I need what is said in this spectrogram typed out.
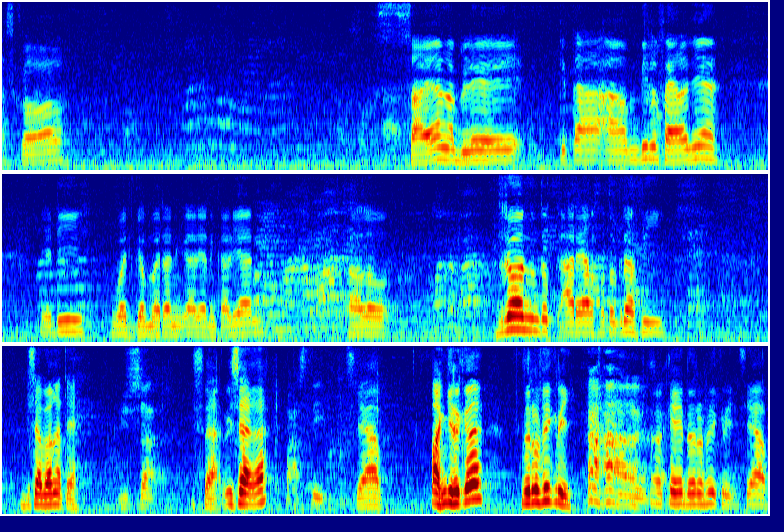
kita scroll saya ngambil kita ambil filenya jadi buat gambaran kalian-kalian kalau drone untuk areal fotografi bisa banget ya Bisa, bisa bisa kah pasti. siap panggil ke Nurul Fikri. Oke, Nurul Fikri, siap.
